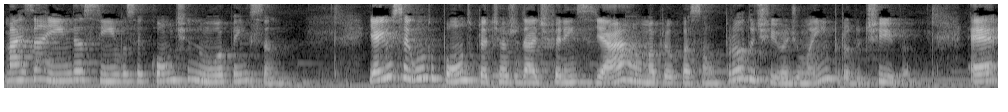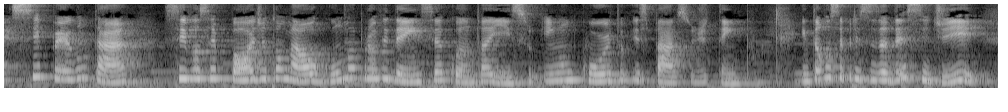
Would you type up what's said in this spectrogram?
mas ainda assim você continua pensando. E aí, o segundo ponto para te ajudar a diferenciar uma preocupação produtiva de uma improdutiva é se perguntar se você pode tomar alguma providência quanto a isso em um curto espaço de tempo. Então você precisa decidir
